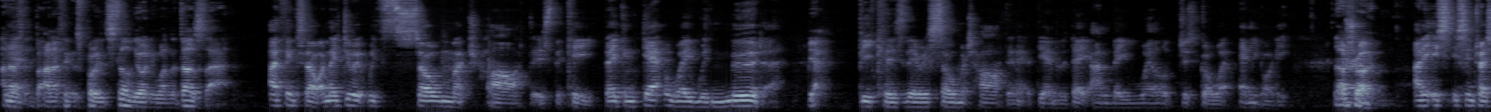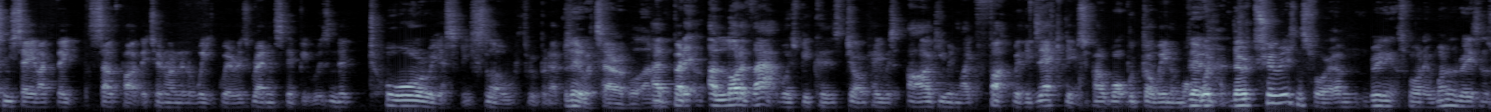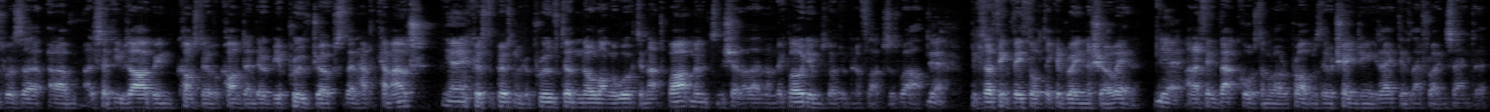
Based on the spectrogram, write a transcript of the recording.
And, I, th- and I think it's probably still the only one that does that. I think so, and they do it with so much heart. Is the key. They can get away with murder, Yeah. because there is so much heart in it. At the end of the day, and they will just go at anybody. That's Yeah. right. And it's, it's interesting you say like they South Park they turn around in a week, whereas Ren and Stimpy was notoriously slow through production. They were terrible. Uh, but it, a lot of that was because John K was arguing like fuck with executives about what would go in and what there, wouldn't. there are two reasons for it. I'm reading it this morning. One of the reasons was that, um, I said, he was arguing constantly over content. There would be approved jokes that then had to come out Yeah, because the person who'd approved them no longer worked in that department and shit like that. And Nickelodeon was going through a bit of flux as well. Yeah. Because I think they thought they could rein the show in. yeah, and I think that caused them a lot of problems. They were changing executives left, right, and centre.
